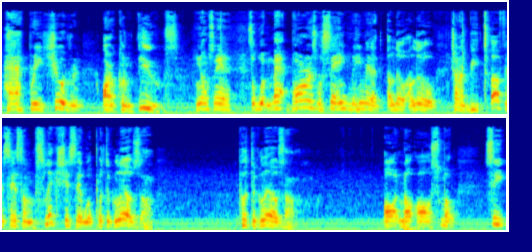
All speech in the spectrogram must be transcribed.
half breed children are confused. You know what I'm saying? So what Matt Barnes was saying, he made a, a little a little trying to be tough and said some slick shit. Said, "Well, put the gloves on. Put the gloves on. All no all smoke." See,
